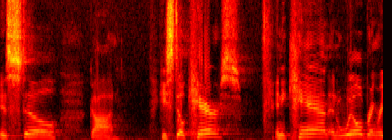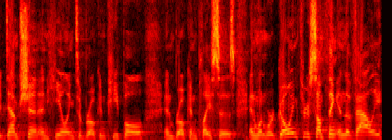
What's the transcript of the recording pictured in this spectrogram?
is still God. He still cares, and He can and will bring redemption and healing to broken people and broken places. And when we're going through something in the valley,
